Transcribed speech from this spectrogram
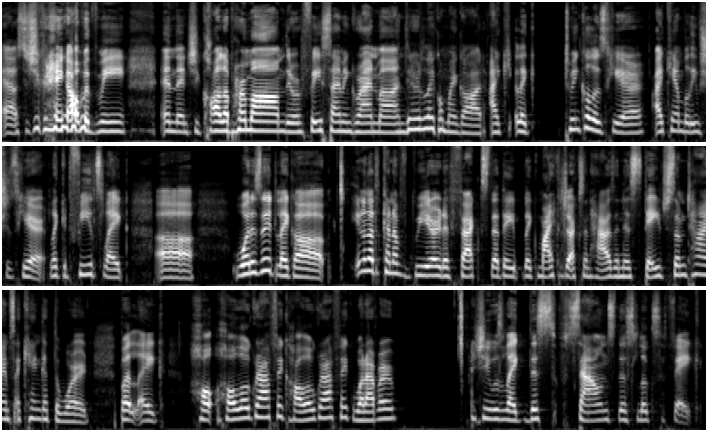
uh, so she could hang out with me and then she called up her mom. They were FaceTiming grandma and they're like, "Oh my god, I like Twinkle is here. I can't believe she's here." Like it feels like uh what is it? Like a you know that kind of weird effects that they like Michael Jackson has in his stage sometimes? I can't get the word. But like ho- holographic holographic whatever she was like this sounds this looks fake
